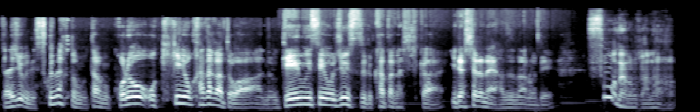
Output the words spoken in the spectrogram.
大丈夫です。少なくとも多分これをお聞きの方々はあのゲーム性を重視する方がしかいらっしゃらないはずなので、そうなのかな？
